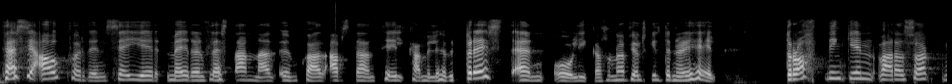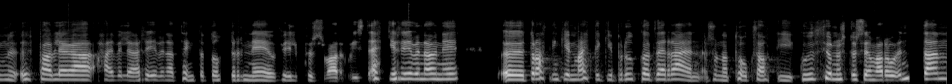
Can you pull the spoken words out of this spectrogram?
þessi ákvörðin segir meira en flest annað um hvað afstæðan til Kamilu hefur breyst en og líka svona fjölskyldunar í heil. Drottningin var að sögn upphaflega hæfilega hrifin að tengda dótturinni og Filippus var vist ekki hrifin af henni. Drottningin mætti ekki brúðgóð þeirra en svona tók þátt í guðþjónustu sem var á undan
